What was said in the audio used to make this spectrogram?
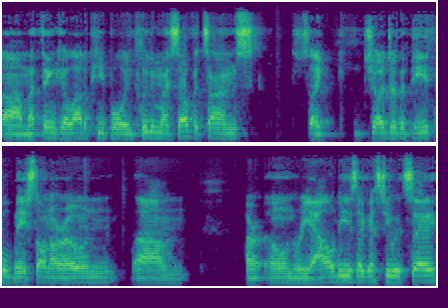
um, I think a lot of people, including myself, at times, just like judge other people based on our own um, our own realities. I guess you would say,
